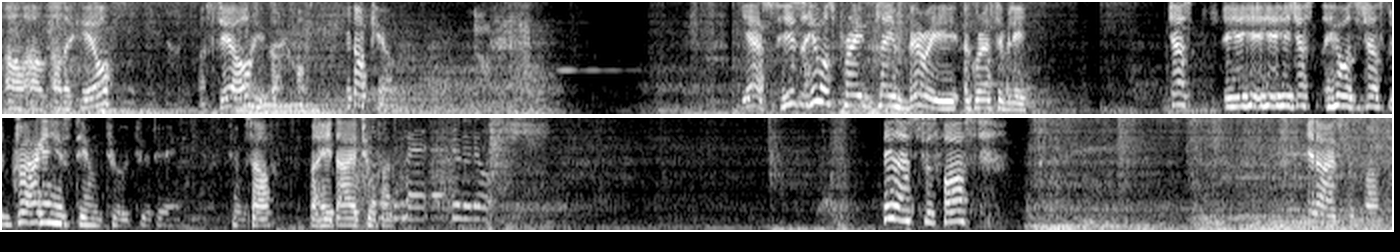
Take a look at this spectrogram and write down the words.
on on, on the hill, but still he got caught. He got killed. Yes, he's he was play, playing very aggressively. Just he, he, he just he was just dragging his team to to to, to himself, but he died too fast. He dies too fast. He dies too fast.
